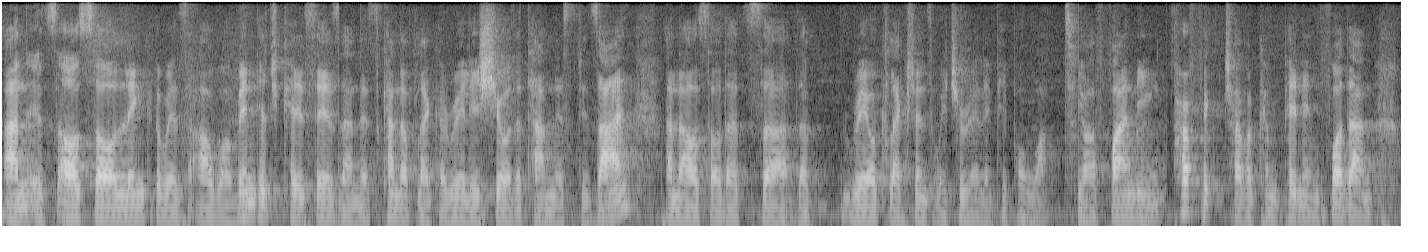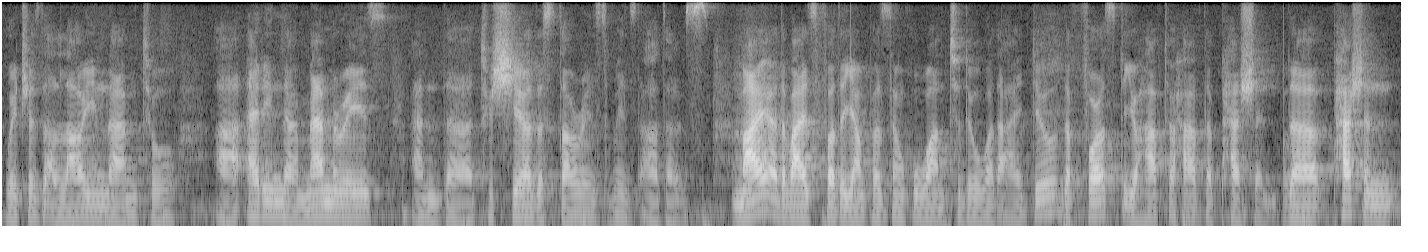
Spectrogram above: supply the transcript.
And it's also linked with our vintage cases, and it's kind of like a really show the timeless design. And also that's uh, the real collections which really people want. You are finding perfect travel companion for them, which is allowing them to uh, add in their memories and uh, to share the stories with others. My advice for the young person who want to do what I do, the first you have to have the passion. The passion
